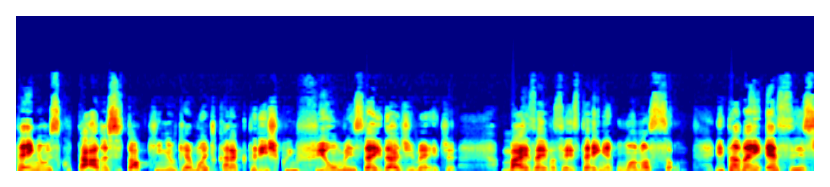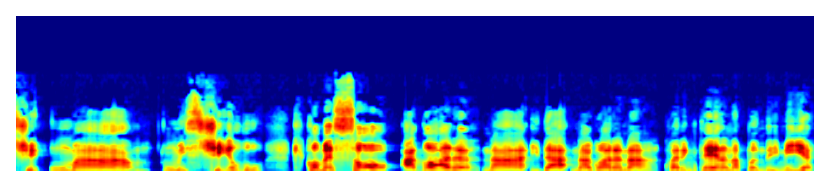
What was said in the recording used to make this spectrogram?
tenham escutado esse toquinho que é muito característico em filmes da Idade Média mas aí vocês têm uma noção. E também existe uma um estilo que começou agora na, agora na quarentena, na pandemia,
